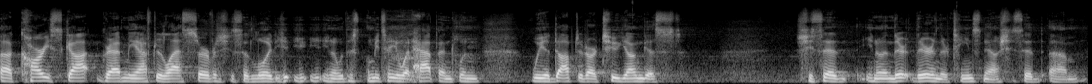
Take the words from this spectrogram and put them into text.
uh, Kari Scott grabbed me after the last service. She said, Lloyd, you, you, you know, this, let me tell you what happened when we adopted our two youngest. She said, you know, and they're, they're in their teens now. She said, um,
